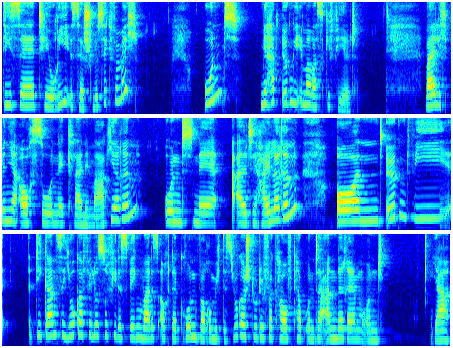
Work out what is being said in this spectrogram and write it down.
diese Theorie ist sehr schlüssig für mich. Und mir hat irgendwie immer was gefehlt. Weil ich bin ja auch so eine kleine Magierin und eine alte Heilerin. Und irgendwie die ganze Yoga-Philosophie, deswegen war das auch der Grund, warum ich das Yoga-Studio verkauft habe, unter anderem und ja,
